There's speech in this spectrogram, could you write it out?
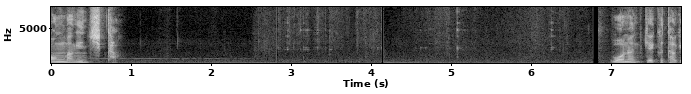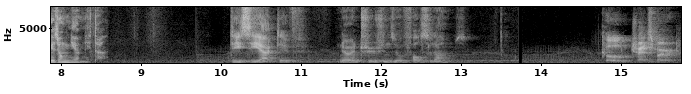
엉망인 식탁. 원은 깨끗하게 정리합니다. DC active. No intrusions or false alarms. Code transferred.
